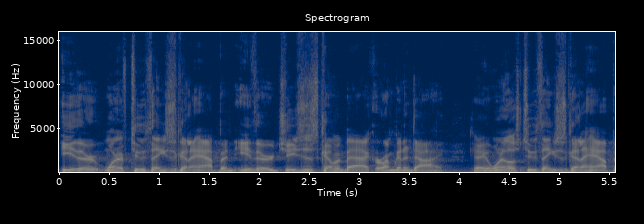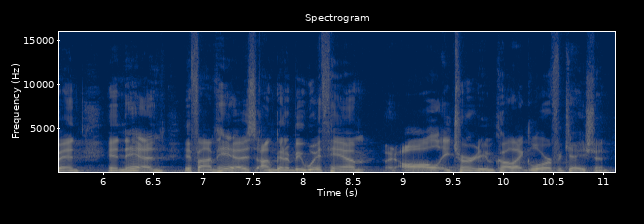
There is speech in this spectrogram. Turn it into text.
Either one of two things is going to happen: either Jesus is coming back, or I'm going to die. Okay, one of those two things is going to happen. And then, if I'm His, I'm going to be with Him all eternity. We call that glorification.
